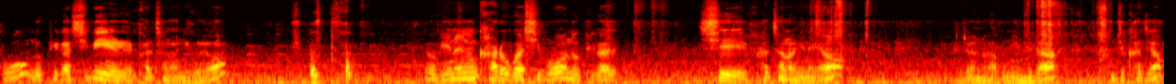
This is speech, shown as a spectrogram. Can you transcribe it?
9, 높이가 11, 8,000원이고요. 여기는 가로가 15, 높이가 10, 8,000원이네요. 이런 화분입니다. 큼직하죠?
